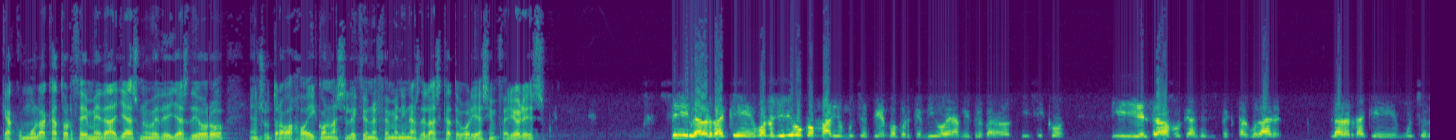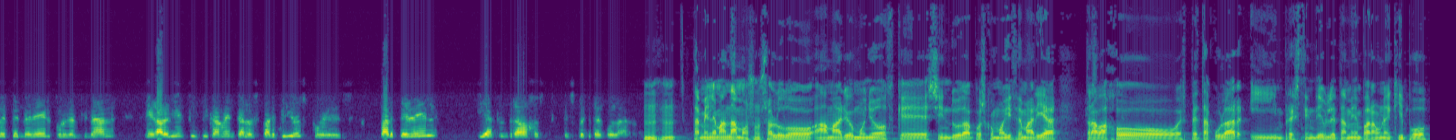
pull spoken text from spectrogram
que acumula 14 medallas, 9 de ellas de oro, en su trabajo ahí con las selecciones femeninas de las categorías inferiores. Sí, la verdad que, bueno, yo llevo con Mario mucho tiempo porque en Vigo era mi preparador físico y el trabajo que hace es espectacular. La verdad que mucho depende de él porque al final llegar bien físicamente a los partidos, pues parte de él y hace un trabajo espectacular. También le mandamos un saludo a Mario Muñoz, que sin duda, pues como dice María, trabajo espectacular e imprescindible también para un equipo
